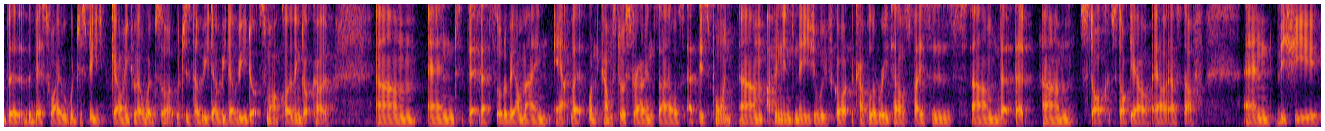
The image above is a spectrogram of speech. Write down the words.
the the best way would just be going to our website, which is www.smileclothing.co. Um, and that, that's sort of our main outlet when it comes to Australian sales at this point. Um, up in Indonesia, we've got a couple of retail spaces um, that that um, stock stock our, our, our stuff. And this year,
